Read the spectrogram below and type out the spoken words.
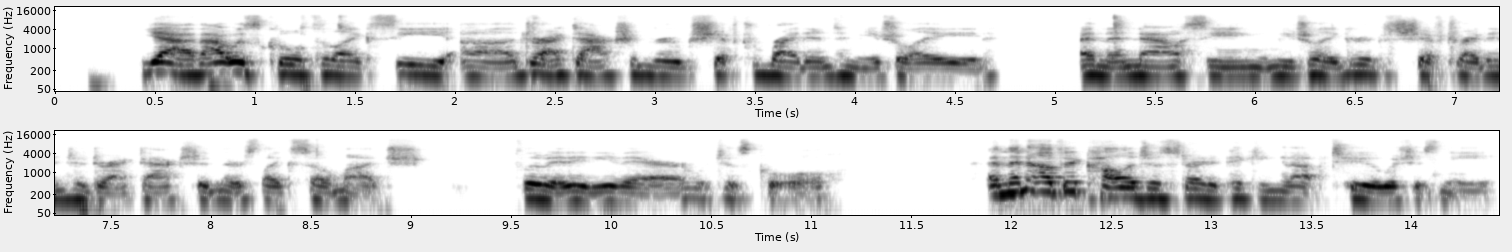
yeah, that was cool to like see uh, direct action groups shift right into mutual aid. And then now seeing mutual aid groups shift right into direct action, there's like so much fluidity there, which is cool. And then other colleges started picking it up too, which is neat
